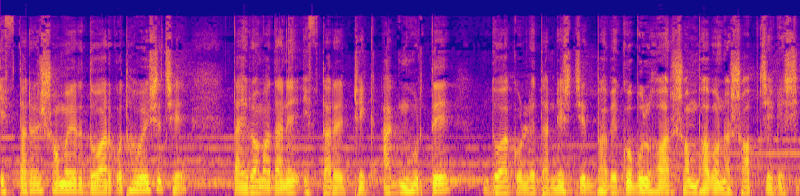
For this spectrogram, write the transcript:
ইফতারের সময়ের দোয়ার কোথাও এসেছে, তাই রমাদানে ইফতারের ঠিক আগ মুহূর্তে দোয়া করলে তা নিশ্চিতভাবে কবুল হওয়ার সম্ভাবনা সবচেয়ে বেশি।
